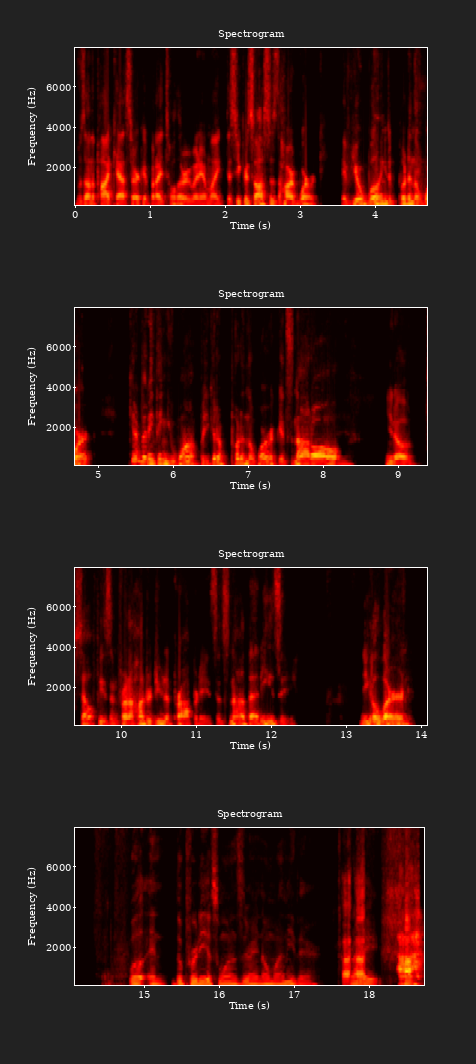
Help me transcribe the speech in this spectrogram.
was on the podcast circuit, but I told everybody I'm like the secret sauce is the hard work. If you're willing to put in the work, you can have anything you want, but you got to put in the work. It's not all yeah. you know selfies in front of hundred unit properties. It's not that easy. You got to learn. Well, and the prettiest ones, there ain't no money there right? ah,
